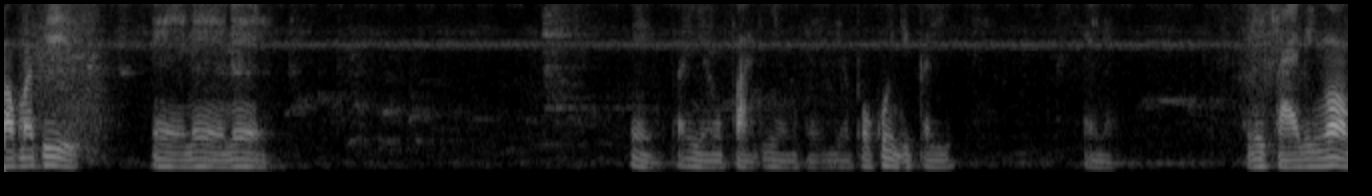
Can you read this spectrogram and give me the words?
อกมาพี่แน่แน่แน่เอ้ยไปเหยังฝาดเหยังใส่เดี๋ยวพอคนที่ไปไปเนี่ย ไปชายไปง่อง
